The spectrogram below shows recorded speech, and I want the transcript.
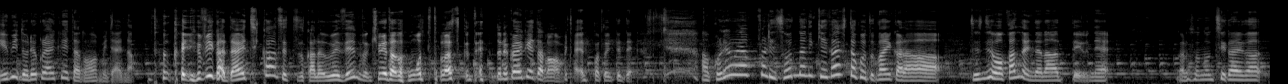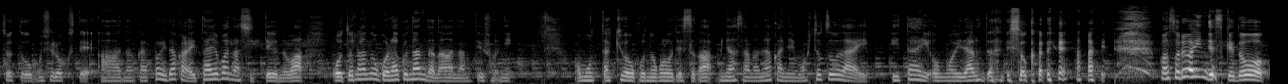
指どれくらい切れたの？みたいななんか指が第一関節から上全部切れたと思ってたらしくて どれくらい切れたの？みたいなこと言っててあこれはやっぱりそんなに怪我したことないから全然わかんないんだなっていうね。だからその違いがちょっと面白くてあなんかやっぱりだから痛い話っていうのは大人の娯楽なんだななんていうふうに思った今日この頃ですが皆さんの中にも一つぐらい痛い思い出あるんじゃないでしょうかね、はい。まあ、それはいいんですけど、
